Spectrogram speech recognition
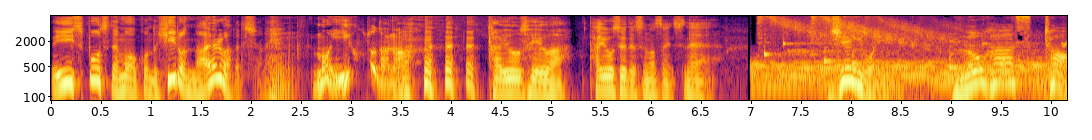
e スポーツでも今度ヒーローになれるわけですよね、もういいことだな。多様性は。多様性ですまさにですね J-Wave Lohas Talk.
